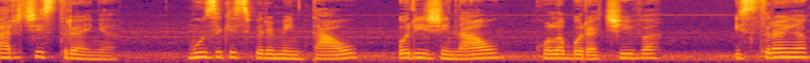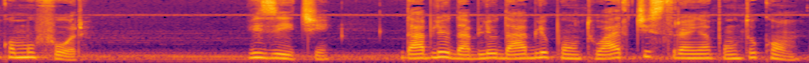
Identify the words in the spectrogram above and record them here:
Arte estranha. Música experimental, original, colaborativa, estranha como for. Visite www.arteestranha.com.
